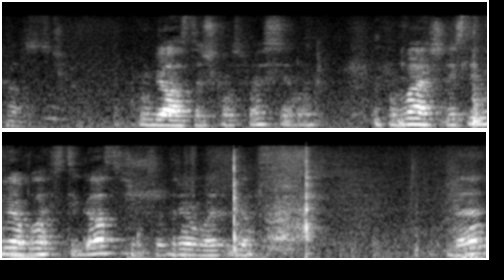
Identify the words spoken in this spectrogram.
Галстучком. Галстучком, спасибо. Ваш, если вы оплатите галстучек, смотрим ваш галстучек. Да?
